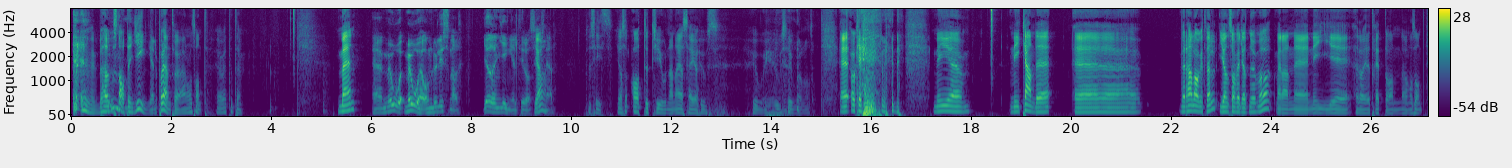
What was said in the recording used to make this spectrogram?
vi behöver snart en jingel på den tror jag, något sånt. Jag vet inte. Men Eh, Moe, Moe, om du lyssnar, gör en jingel till oss, Ja. snäll. Precis. Jag sa autotunar när jag säger who's who, who's who eller något sånt. Eh, Okej. ni, eh, ni kan det eh, vid det här laget väl? Jönsson väljer ett nummer medan eh, ni, eh, eller är det 13 eller något sånt.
